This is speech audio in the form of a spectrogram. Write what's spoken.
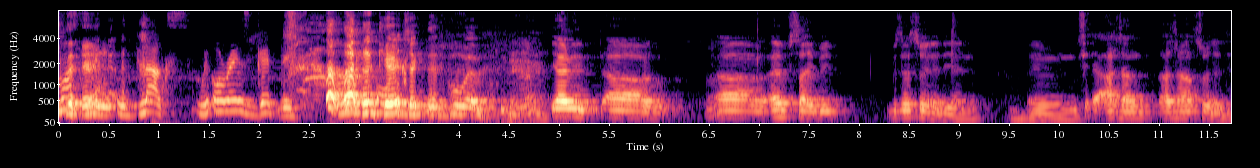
Mostly with blacks, we always get this. Gerçekten bu ev. Yani aa, aa, ev sahibi bize söyledi yani. Ee, şey, ajan ajan söyledi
